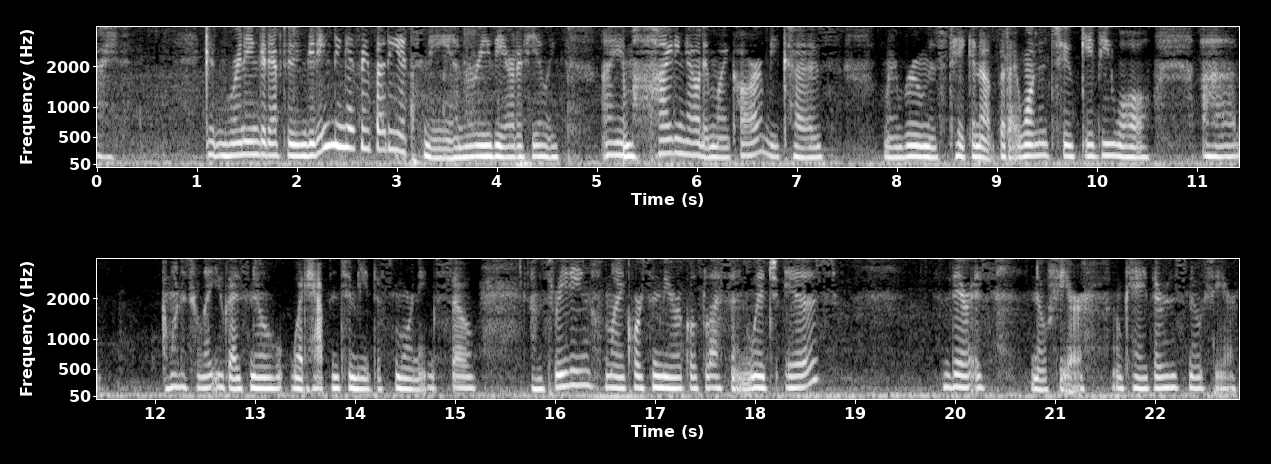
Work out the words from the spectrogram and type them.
All right. Good morning, good afternoon, good evening, everybody. It's me, Ann Marie, the Art of Healing. I am hiding out in my car because my room is taken up, but I wanted to give you all, uh, I wanted to let you guys know what happened to me this morning. So I was reading my Course in Miracles lesson, which is, there is no fear, okay? There is no fear.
